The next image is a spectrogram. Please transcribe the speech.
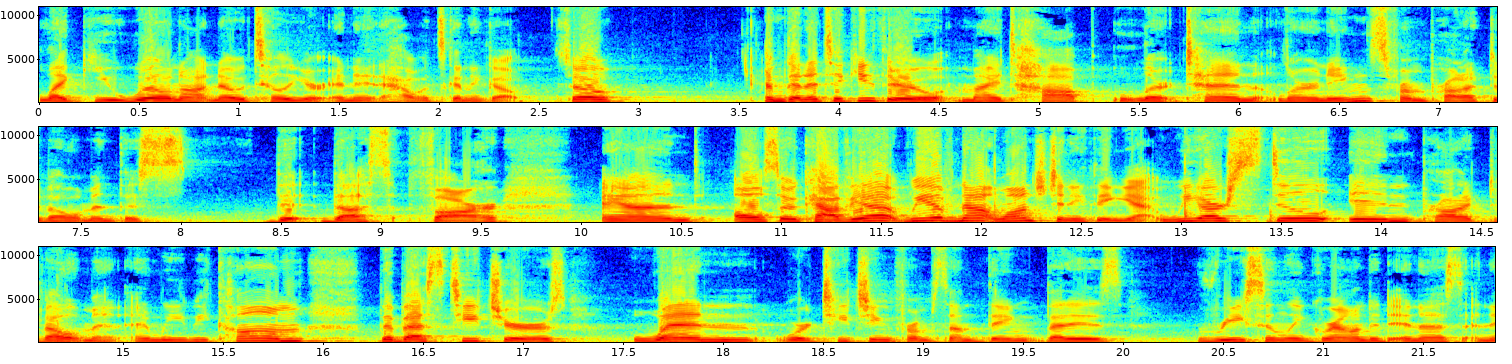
Like you will not know till you're in it how it's going to go. So I'm going to take you through my top 10 learnings from product development this th- thus far. And also, caveat, we have not launched anything yet. We are still in product development and we become the best teachers when we're teaching from something that is recently grounded in us and,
